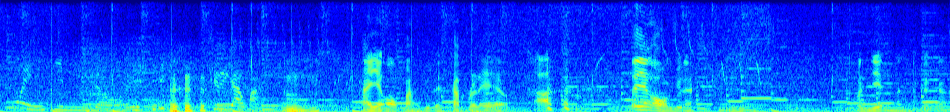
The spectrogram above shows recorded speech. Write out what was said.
อมห้วยหินดอยชื่อยาวปะอืมหายยังออกปากอยู่เลยกลับมาแล้วก็ยังออกอยู่นะอืมมันเย็นนะอากาศ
